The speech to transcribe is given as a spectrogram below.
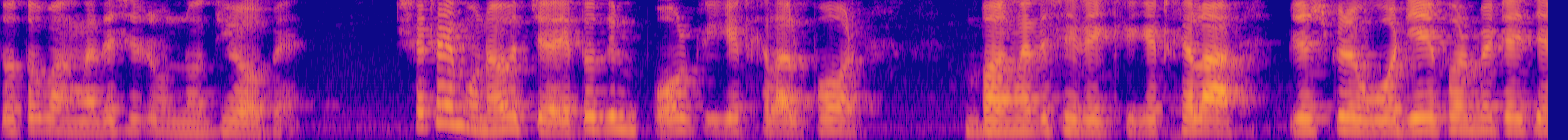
তত বাংলাদেশের উন্নতি হবে। সেটাই মনে হচ্ছে। এতদিন পর ক্রিকেট খেলার পর বাংলাদেশের এই ক্রিকেট খেলা, বিশেষ করে ওডিআই ফরম্যাটে যে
